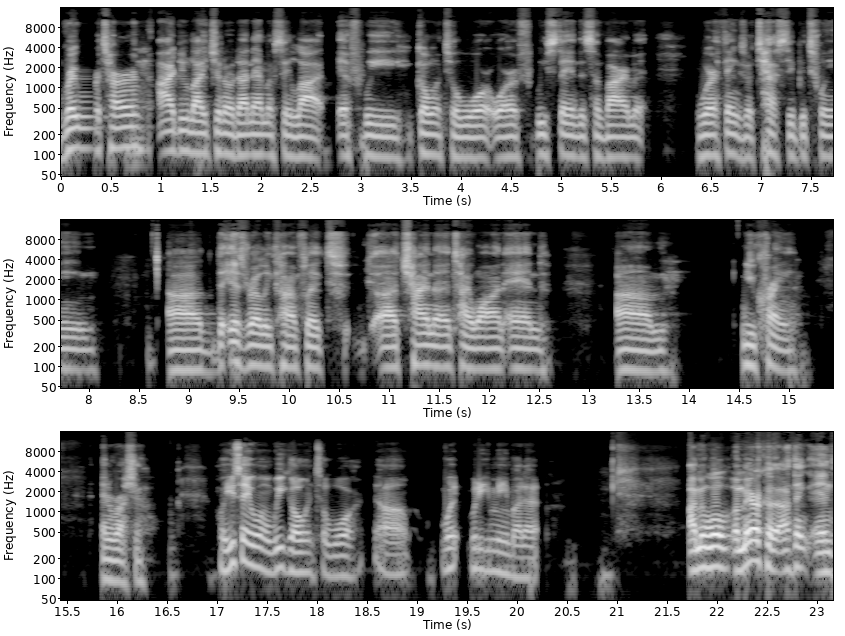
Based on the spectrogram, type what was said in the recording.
Great return. I do like General Dynamics a lot if we go into a war or if we stay in this environment where things are tested between uh, the Israeli conflict, uh, China and Taiwan, and um, Ukraine and Russia. Well, you say when we go into war. Uh, what what do you mean by that? I mean, well, America, I think, in,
